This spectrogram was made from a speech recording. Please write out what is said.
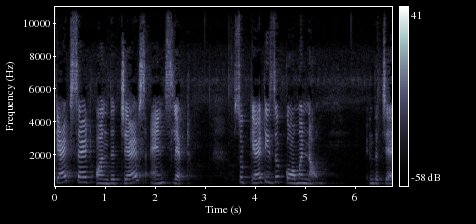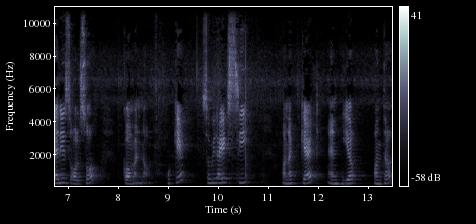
cat sat on the chairs and slept. So cat is a common noun. And the chair is also common noun. Okay? So we write c on a cat and here on the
